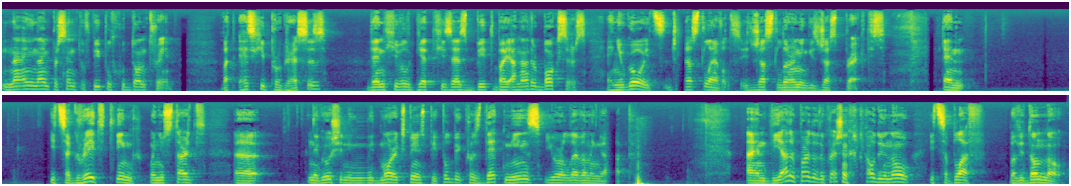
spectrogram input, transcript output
99% of people who don't train. But as he progresses, then he will get his ass beat by another boxers. And you go, it's just levels, it's just learning, it's just practice. And it's a great thing when you start uh, negotiating with more experienced people because that means you're leveling up. And the other part of the question, how do you know it's a bluff? Well, you don't know.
